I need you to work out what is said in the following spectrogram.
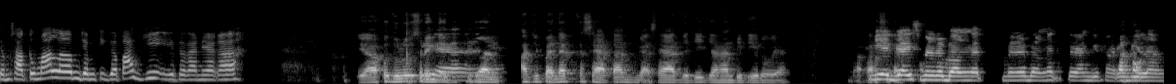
jam satu malam jam tiga pagi gitu kan ya kak? Ya aku dulu sering yeah. gitu dan akibatnya kesehatan nggak sehat jadi jangan ditiru ya. Iya guys bener banget bener banget yang Givari bilang.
